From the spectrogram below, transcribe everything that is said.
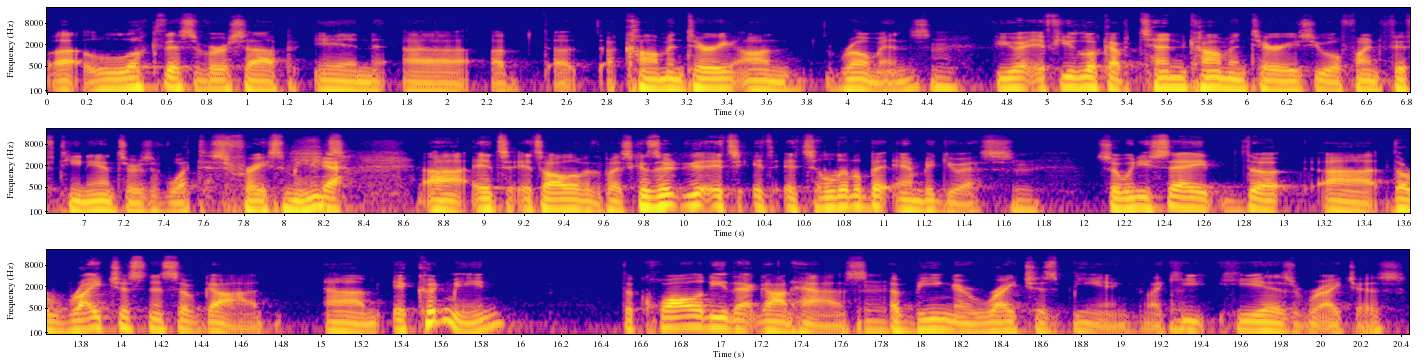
uh, look this verse up in uh, a, a, commentary on Romans, mm. if you if you look up ten commentaries, you will find fifteen answers of what this phrase means. Yeah. Uh, it's it's all over the place because it, it's, it's it's a little bit ambiguous. Mm. So when you say the uh, the righteousness of God, um, it could mean the quality that God has mm. of being a righteous being, like he he is righteous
